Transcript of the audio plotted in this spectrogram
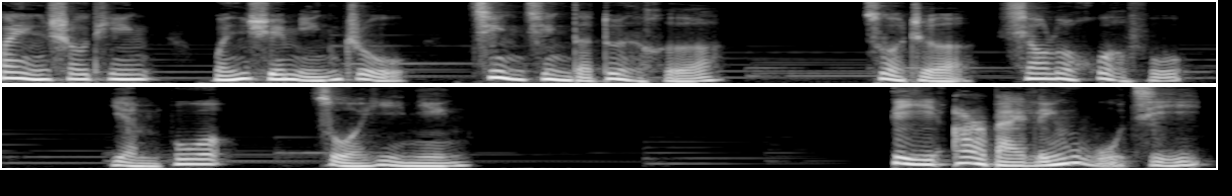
欢迎收听文学名著《静静的顿河》，作者肖洛霍夫，演播左一宁。第二百零五集。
